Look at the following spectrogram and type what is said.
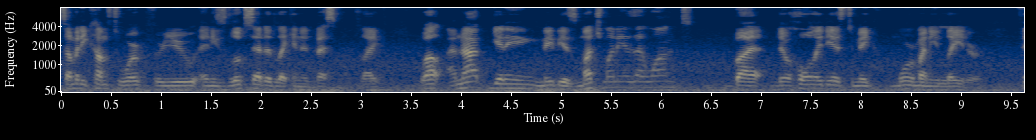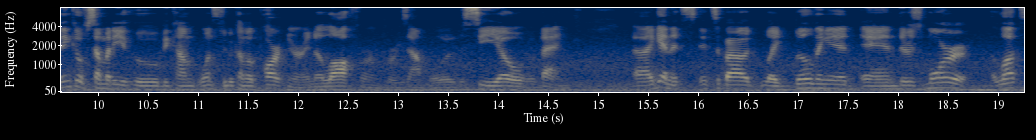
somebody comes to work for you and he looks at it like an investment. Like, well, I'm not getting maybe as much money as I want, but the whole idea is to make more money later. Think of somebody who become wants to become a partner in a law firm, for example, or the CEO of a bank. Uh, again, it's it's about like building it, and there's more a lot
